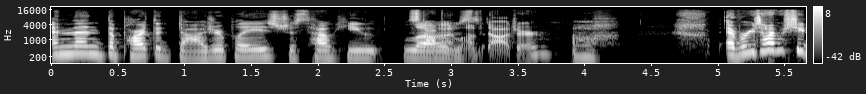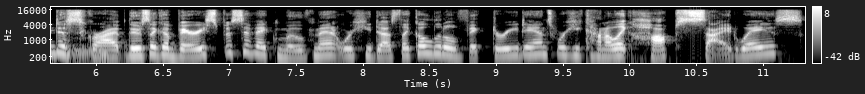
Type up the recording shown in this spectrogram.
and then the part that dodger plays just how he Stop, loves I love Dodger. Ugh. Every time she mm. described, there's like a very specific movement where he does like a little victory dance where he kind of like hops sideways.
